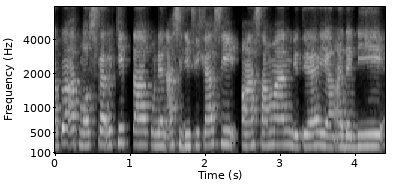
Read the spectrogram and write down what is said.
apa atmosfer kita, kemudian asidifikasi, pengasaman gitu ya yang ada di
